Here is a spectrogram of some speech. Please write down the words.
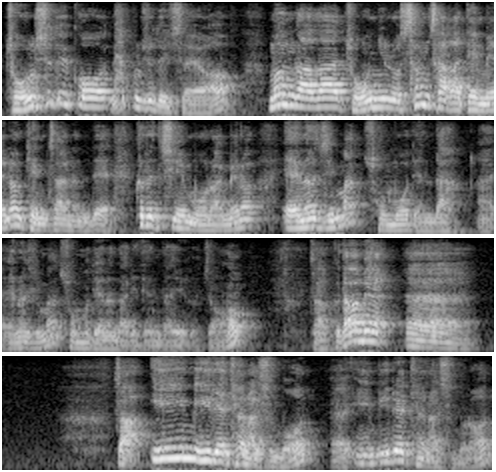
좋을 수도 있고 나쁠 수도 있어요. 뭔가가 좋은 일로 성사가 되면은 괜찮은데 그렇지 못하면은 에너지만 소모된다. 아, 에너지만 소모되는 날이 된다 이거죠. 자, 그 다음에, 자, 이밀에 태어나신 분, 에, 이밀에 태어나신 분은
